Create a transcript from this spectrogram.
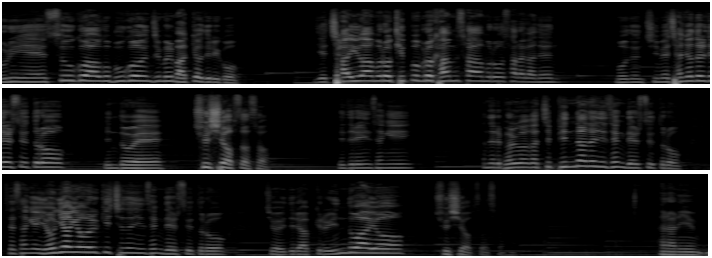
우리의 수고하고 무거운 짐을 맡겨드리고 이제 자유함으로 기쁨으로 감사함으로 살아가는 모든 주님의 자녀들 될 수 있도록 인도해 주시옵소서. 이들의 인생이 하늘의 별과 같이 빛나는 인생 될 수 있도록 세상에 영향력을 끼치는 인생 될 수 있도록 이들의 앞길을 인도하여 주시옵소서. 하나님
